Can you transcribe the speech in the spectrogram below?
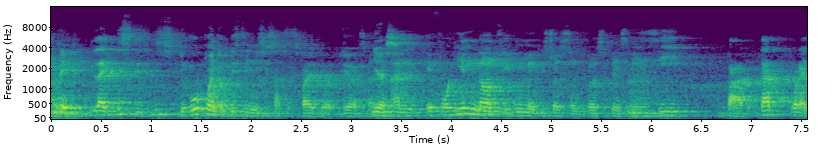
can make. like this is the whole point of this thing is to satisfy God. Do you understand? Yes. And for him now to even make the choice in the first place, is he bad? That's what I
